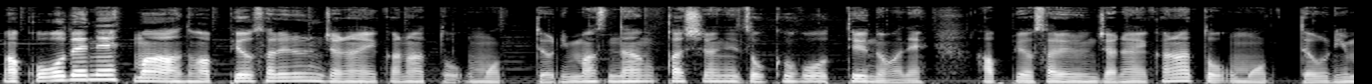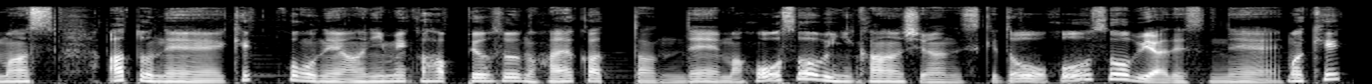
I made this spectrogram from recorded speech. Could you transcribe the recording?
まあ、ここでね、まあ、あの発表されるんじゃないかなと思っております。何かしらね、続報っていうのがね、発表されるんじゃないかなと思っております。あとね、結構ね、アニメ化発表するの早かったんで、まあ、放送日に関してなんですけど、放送日はですね、まあ、結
